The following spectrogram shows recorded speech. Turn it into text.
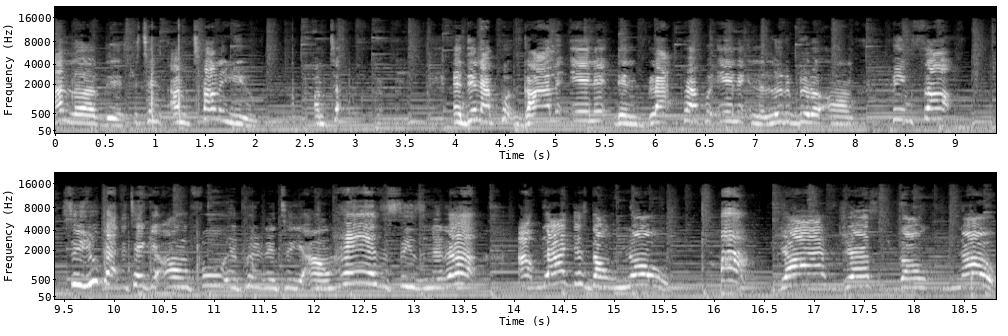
I love this. Tastes, I'm telling you. I'm and then I put garlic in it, then black pepper in it, and a little bit of um pink salt. See, you got to take your own food and put it into your own hands and season it up. Y'all just don't know. Y'all just don't know.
